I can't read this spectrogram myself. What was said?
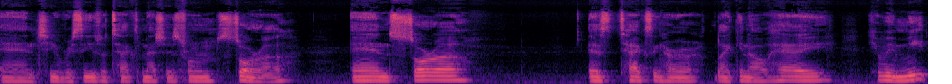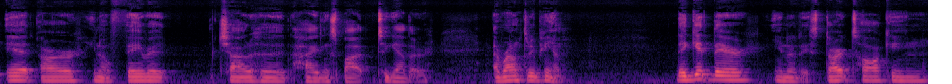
and she receives a text message from Sora, and Sora is texting her like, you know, hey, can we meet at our you know favorite childhood hiding spot together? Around 3 p.m they get there, you know, they start talking,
